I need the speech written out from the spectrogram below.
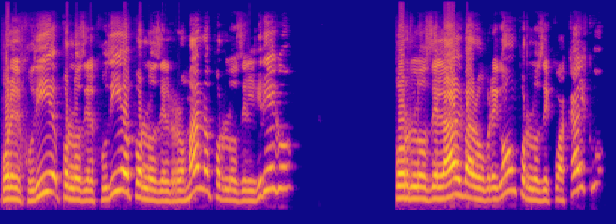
Por el judío, por los del judío, por los del romano, por los del griego, por los del Álvaro Obregón, por los de Coacalco,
